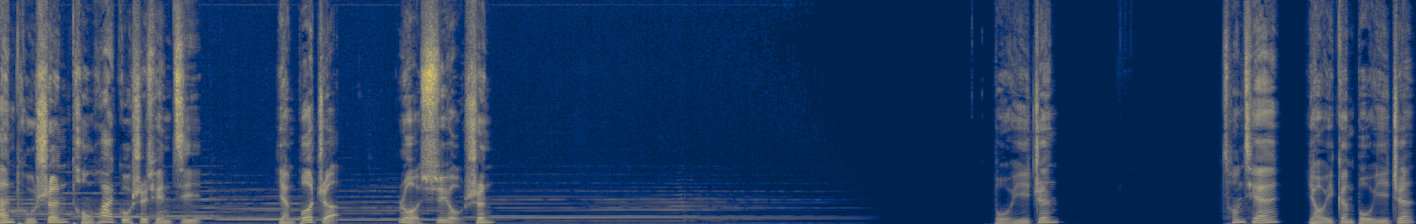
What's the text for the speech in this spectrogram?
安徒生童话故事全集，演播者：若虚有声。补衣针。从前有一根补衣针，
